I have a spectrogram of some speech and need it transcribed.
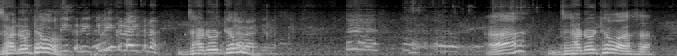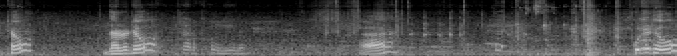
झाडो ठेव. इकडे इकडे इकडे इकडं. झाडो ठेव. हा झाडो ठेव असं. ठेवू? झाडं ठेवू? कुठे ठेवू?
